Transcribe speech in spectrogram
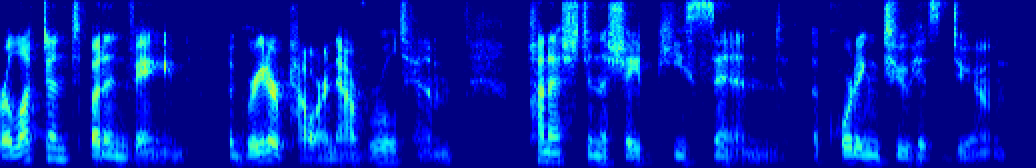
Reluctant but in vain, a greater power now ruled him, punished in the shape he sinned, according to his doom.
